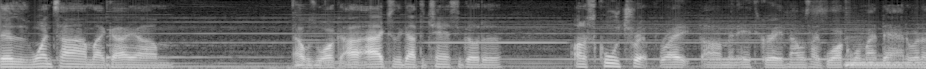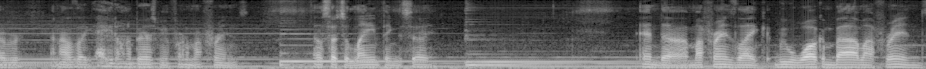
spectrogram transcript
There's this one time, like I, um, I was walking. I actually got the chance to go to on a school trip, right, um, in eighth grade, and I was like walking with my dad or whatever, and I was like, "Hey, don't embarrass me in front of my friends." That was such a lame thing to say. And uh, my friends, like, we were walking by my friends,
